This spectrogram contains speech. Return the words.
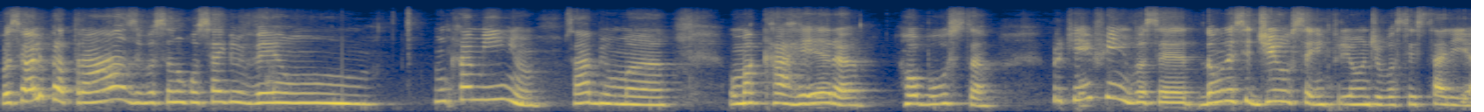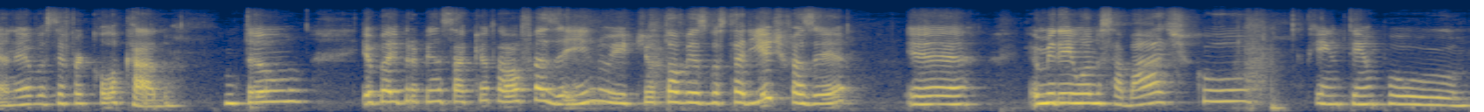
você olha para trás e você não consegue ver um, um caminho, sabe? Uma, uma carreira robusta. Porque, enfim, você não decidiu sempre onde você estaria, né? Você foi colocado. Então, eu parei para pensar o que eu estava fazendo e que eu talvez gostaria de fazer. É, eu mirei um ano sabático, fiquei um tempo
